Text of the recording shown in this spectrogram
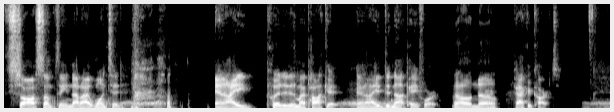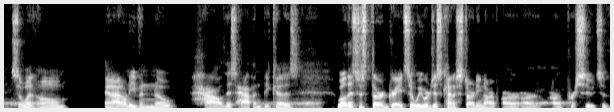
saw something that I wanted, and I put it in my pocket, and I did not pay for it. oh no. Pack of cards. So went home, and I don't even know how this happened because well this was third grade so we were just kind of starting our our our, our pursuits of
